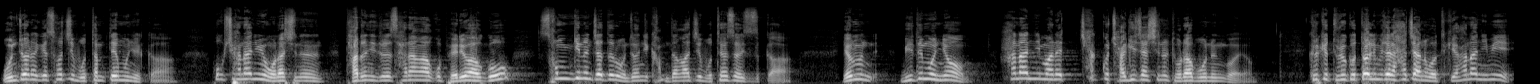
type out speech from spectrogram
온전하게 서지 못함 때문일까? 혹시 하나님이 원하시는 다른 이들을 사랑하고 배려하고 섬기는 자들을 온전히 감당하지 못해서 있을까? 여러분 믿음은요 하나님 안에 자꾸 자기 자신을 돌아보는 거예요. 그렇게 두렵고 떨리는 자를 하지 않으면 어떻게? 하나님이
